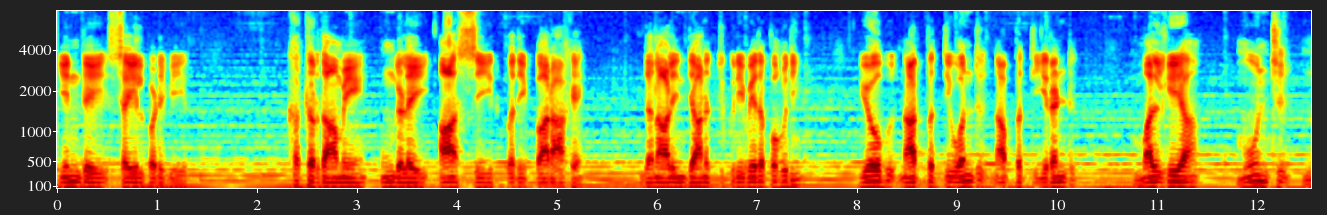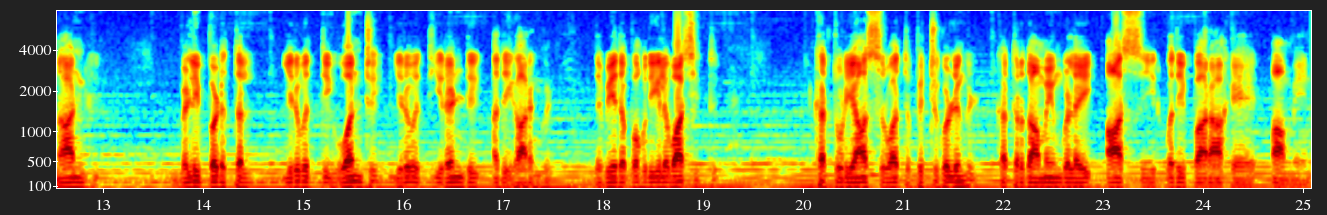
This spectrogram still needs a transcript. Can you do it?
இன்றே செயல்படுவீர். கத்தர்தாமே உங்களை ஆசீர்வதிப்பாராக. இந்த நாளின் தியானத்துக்குரிய வேத பகுதி யோபு நாற்பத்தி ஒன்று நாற்பத்தி இரண்டு மல்கியா மூன்று நான்கு. வெளிப்படுத்தல் இருபத்தி ஒன்று இருபத்தி இரண்டு அதிகாரங்கள். இந்த வேத பகுதியில் வாசித்து கர்த்தருடைய ஆசீர்வாதத்தை பெற்றுக்கொள்ளுங்கள். கர்த்தர்தாமே உங்களை ஆசீர்வதிப்பாராக. ஆமேன்.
